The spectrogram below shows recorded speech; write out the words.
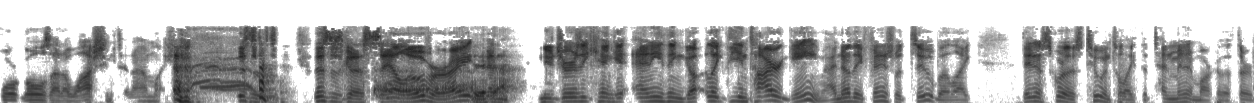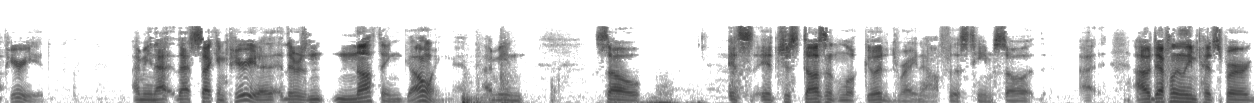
four goals out of Washington. I'm like, this is this is going to sail over, right? Yeah. New Jersey can't get anything go like the entire game. I know they finished with two, but like they didn't score those two until like the 10 minute mark of the third period. I mean, that, that second period, uh, there's nothing going, man. I mean, so it's, it just doesn't look good right now for this team. So I, I would definitely lean Pittsburgh.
